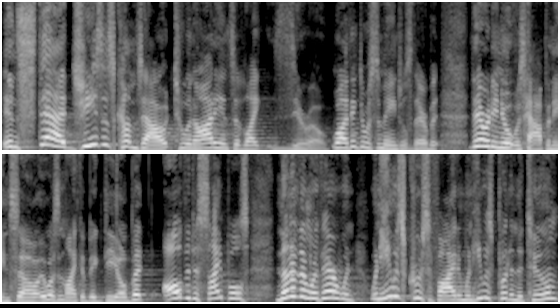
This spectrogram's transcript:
instead, Jesus comes out to an audience of like zero. Well, I think there was some angels there, but they already knew it was happening, so it wasn't like a big deal deal. But all the disciples, none of them were there when, when he was crucified and when he was put in the tomb.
